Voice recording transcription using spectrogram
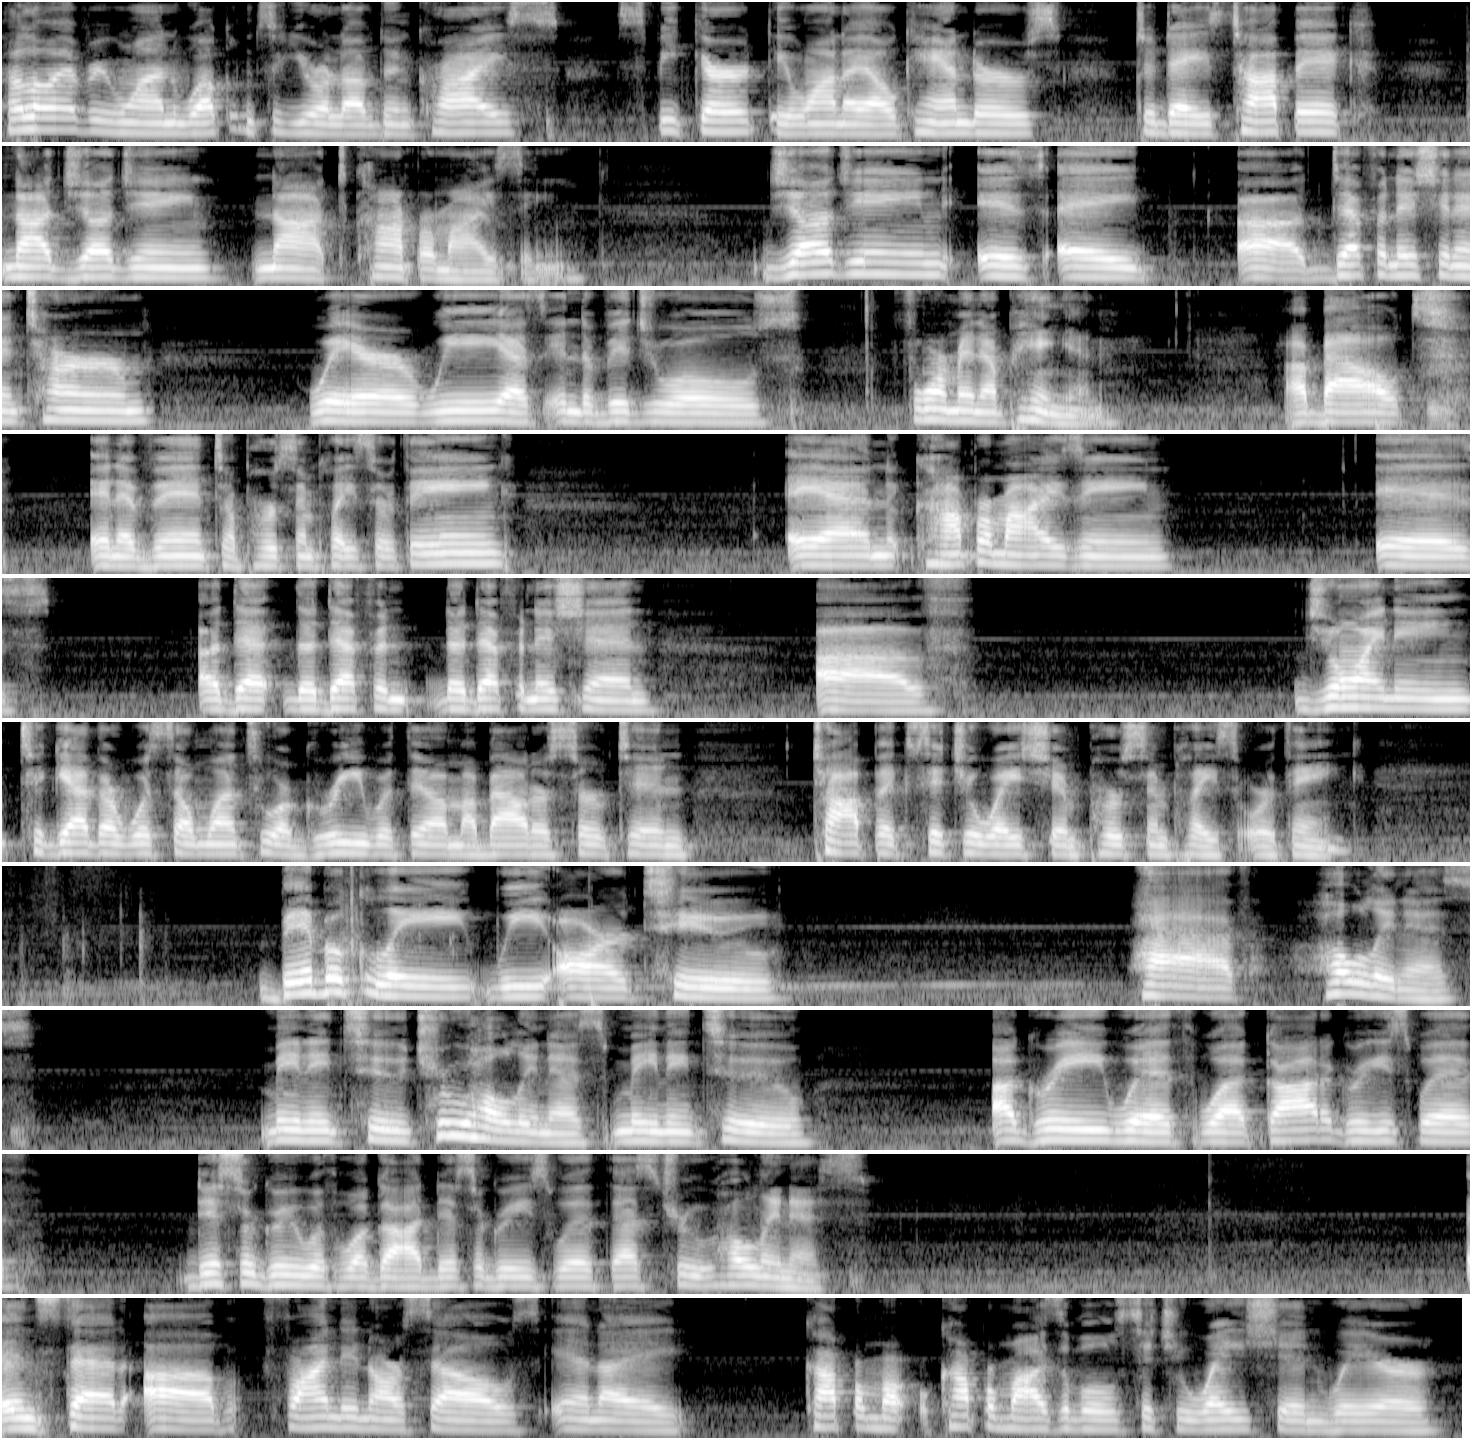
Hello, everyone. Welcome to Your Loved in Christ. Speaker Dewana L. Canders. Today's topic not judging, not compromising. Judging is a uh, definition and term where we as individuals form an opinion about an event, a person, place, or thing. And compromising is a de- the defin- the definition of joining together with someone to agree with them about a certain topic, situation, person, place, or thing. Biblically, we are to have holiness, meaning to true holiness, meaning to agree with what God agrees with disagree with what God disagrees with. That's true holiness. Instead of finding ourselves in a comprom- compromisable situation where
